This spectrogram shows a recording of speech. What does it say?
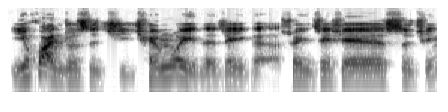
一换就是几千位的这个，所以这些事情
